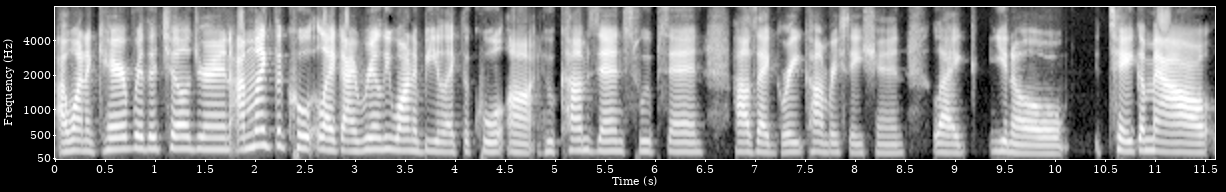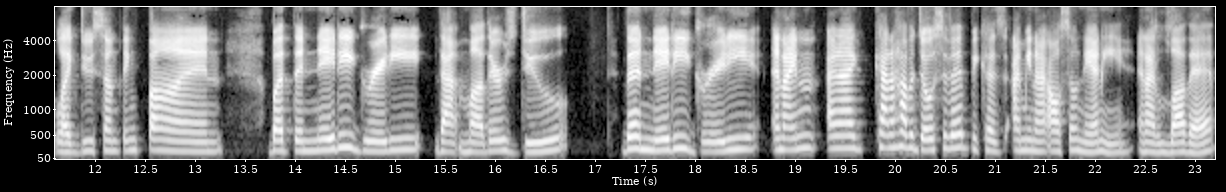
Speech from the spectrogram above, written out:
I want to care for the children. I'm like the cool, like, I really want to be like the cool aunt who comes in, swoops in, has that great conversation, like, you know, take them out, like, do something fun but the nitty gritty that mothers do, the nitty gritty, and I and I kind of have a dose of it because I mean I also nanny and I love it.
